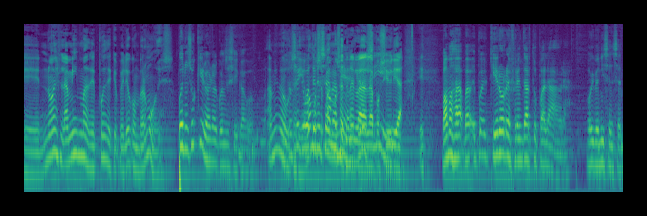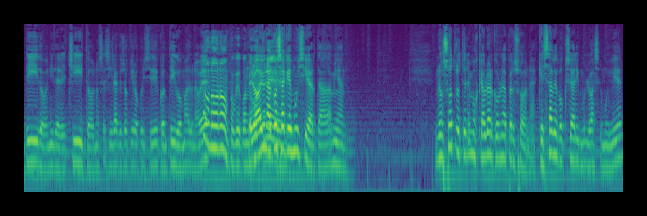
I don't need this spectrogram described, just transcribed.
eh, no es la misma después de que peleó con Bermúdez. Bueno, yo quiero hablar con Jessica. A mí me gustaría. vamos, a tener la, posibilidad. Vamos a, pues, quiero refrendar tus palabras hoy venís encendido, venís derechito, no sé si será que yo quiero coincidir contigo más de una vez. No, no, no, porque cuando... Pero hay una cosa que es muy cierta, Damián. Nosotros tenemos que hablar con una persona que sabe boxear y lo hace muy bien,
